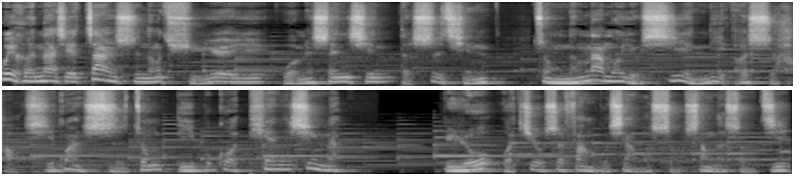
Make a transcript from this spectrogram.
为何那些暂时能取悦于我们身心的事情，总能那么有吸引力，而使好习惯始终敌不过天性呢？比如，我就是放不下我手上的手机，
